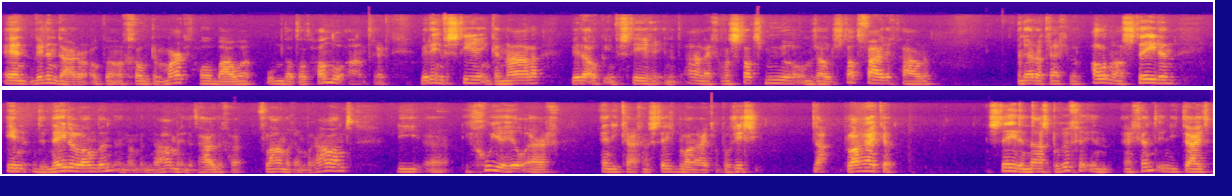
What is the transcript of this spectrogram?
En willen daardoor ook wel een grote markthal bouwen, omdat dat handel aantrekt. Willen investeren in kanalen, willen ook investeren in het aanleggen van stadsmuren om zo de stad veilig te houden. En daardoor krijg je dan allemaal steden in de Nederlanden, en dan met name in het huidige Vlaanderen en Brabant, die, uh, die groeien heel erg en die krijgen een steeds belangrijke positie. Nou, belangrijke steden naast Brugge in, en Gent in die tijd,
